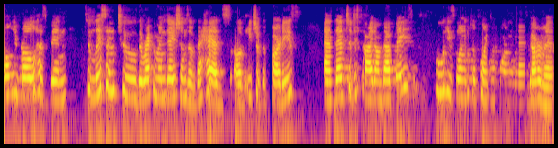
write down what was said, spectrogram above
only role has been to listen to the recommendations of the heads of each of the parties and then to decide on that basis who he's going to appoint to form the next government.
